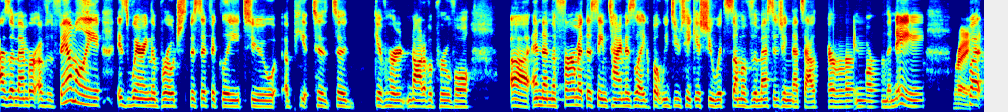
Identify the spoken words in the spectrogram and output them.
as a member of the family, is wearing the brooch specifically to appeal to to give her nod of approval. Uh, and then the firm at the same time is like, but we do take issue with some of the messaging that's out there right now on the name. Right. But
